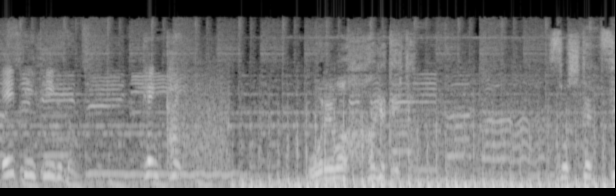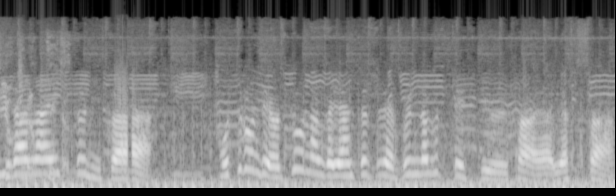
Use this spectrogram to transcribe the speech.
ー AT フィールド展開。俺はハゲていたそして知強くらない人にさ、もちろんだよ、長男がやんちゃでぶん殴ってっていうさ、やつさ、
